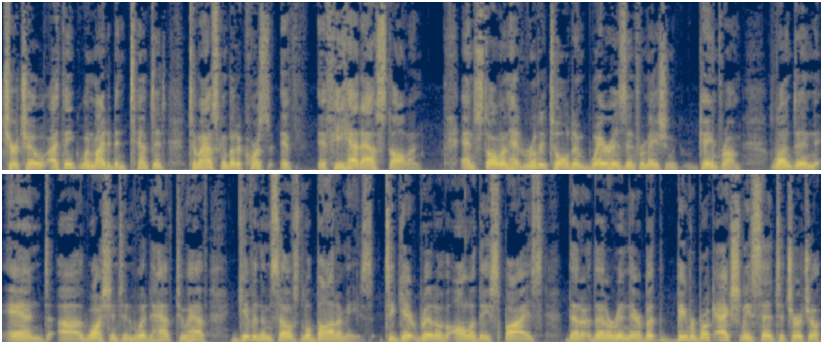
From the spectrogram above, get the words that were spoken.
Churchill, I think, one might have been tempted to ask him, but of course, if if he had asked Stalin, and Stalin had really told him where his information came from, London and uh, Washington would have to have given themselves lobotomies to get rid of all of these spies that are that are in there. But Beaverbrook actually said to Churchill,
